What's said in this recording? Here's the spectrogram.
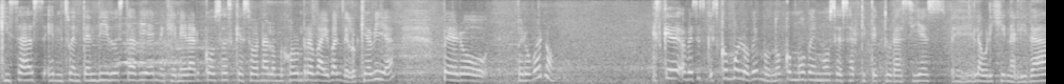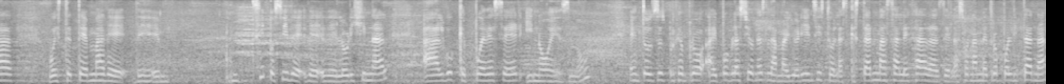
quizás en su entendido está bien en generar cosas que son a lo mejor un revival de lo que había, pero, pero bueno, es que a veces es como lo vemos, ¿no? Cómo vemos esa arquitectura, si es eh, la originalidad o este tema de sí, pues sí, del original a algo que puede ser y no es, ¿no? Entonces, por ejemplo, hay poblaciones, la mayoría, insisto, las que están más alejadas de la zona metropolitana,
